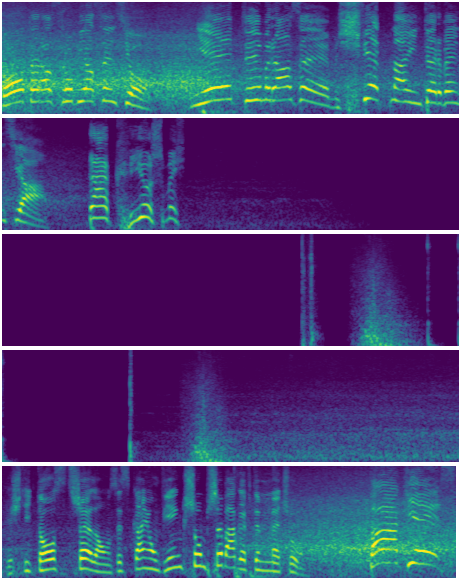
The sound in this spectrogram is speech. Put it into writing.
Co teraz zrobi Asensio? Nie tym razem! Świetna interwencja! tak, już myśl. Jeśli to strzelą, zyskają większą przewagę w tym meczu. Tak jest!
